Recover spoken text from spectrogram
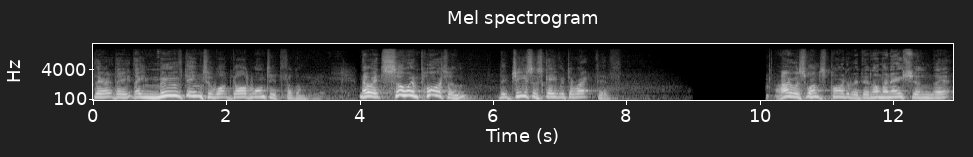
they, they moved into what God wanted for them. Now, it's so important that Jesus gave a directive. I was once part of a denomination that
